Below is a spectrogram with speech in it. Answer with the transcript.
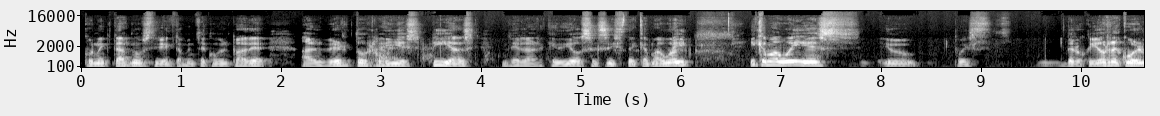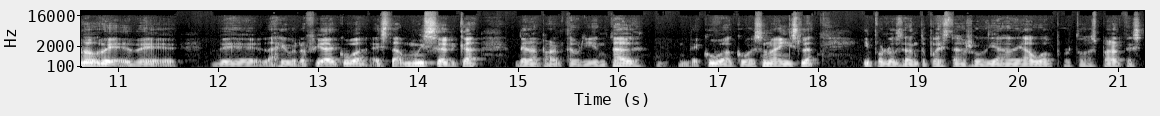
conectarnos directamente con el padre Alberto Reyes Pías de la Arquidiócesis de Camagüey. Y Camagüey es, eh, pues, de lo que yo recuerdo de, de la geografía de Cuba está muy cerca de la parte oriental de Cuba. Cuba es una isla y por lo tanto pues está rodeada de agua por todas partes.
